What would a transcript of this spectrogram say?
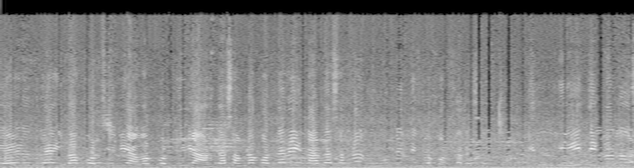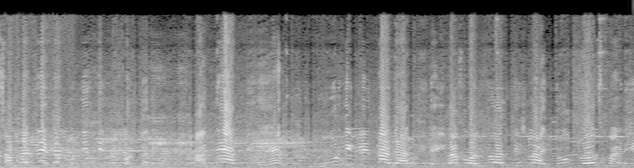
ಕೇಳಿದ್ರೆ ಇವಾಗ ಕೊಡ್ತೀವಿ ಅವಾಗ ಕೊಡ್ತೀವಿ ಅರ್ಧ ಕೊಡ್ತಾರೆ ಇನ್ನು ಅರ್ಧ ಸಂಬಳ ಮುಂದಿನ ತಿಂಗಳು ಕೊಡ್ತಾರೆ. ಈ ತಿಂಗಳು ಸಂಬಳ ಇನ್ನು ಮುಂದಿನ ತಿಂಗಳು ಕೊಡ್ತಾರೆ. ಅದೇ ಆಗ್ತಿದೆ, ಮೂರು ತಿಂಗಳಿಂದ ಅದೇ ಆಗ್ತಿದೆ. ಇವಾಗ ಒಂದೂವರೆ ತಿಂಗಳಾಯ್ತು ಕ್ಲೋಸ್ ಮಾಡಿ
